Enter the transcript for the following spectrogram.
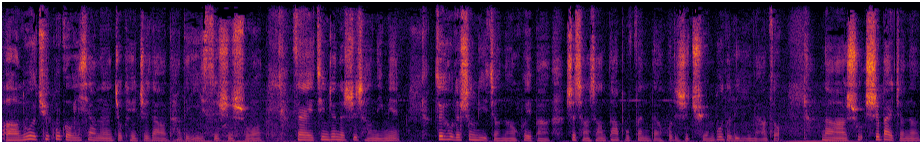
呃，如果去 Google 一下呢，就可以知道它的意思是说，在竞争的市场里面。最后的胜利者呢，会把市场上大部分的或者是全部的利益拿走。那输失败者呢，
